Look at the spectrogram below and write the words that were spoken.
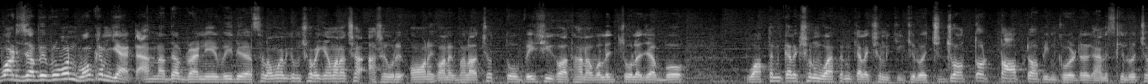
What is up everyone welcome yet another brand new video আসসালামু আলাইকুম সবাই কেমন আছো? আশা করি অনেক অনেক ভালো আছো। তো বেশি কথা না বলে চলে যাব। ওয়াপেন কালেকশন ওয়াপেন কালেকশন কী কী রয়েছে? যত top top incubator gun skin রয়েছে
